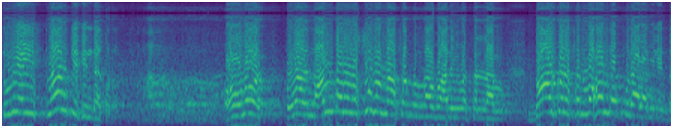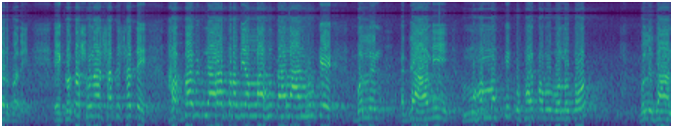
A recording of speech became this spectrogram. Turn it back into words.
তুমি এই ইসলামকে চিন্তা করো। ওমর তোমার নাম ধরে রসুল্লাহ সাল্লাহ আলী ওয়াসাল্লাম দোয়া করেছেন মোহান রব্বুল আলমিনের দরবারে। এই কথা শোনার সাথে সাথে হাব্বাব ইবনে আরাত রাদি আল্লাহ তাআলা আনহুকে বললেন যে আমি মুহাম্মদকে কোথায় পাবো বলো তো? বলে যান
